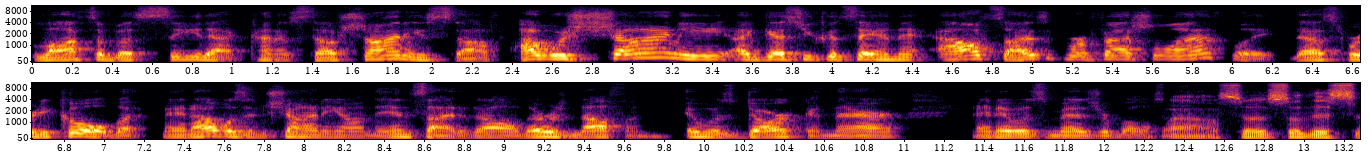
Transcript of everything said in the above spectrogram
lots of us see that kind of stuff, shiny stuff. I was shiny, I guess you could say, on the outside as a professional athlete. That's pretty cool. But man, I wasn't shiny on the inside at all. There was nothing. It was dark in there and it was miserable. Wow. So, so this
